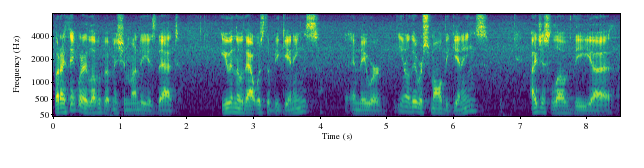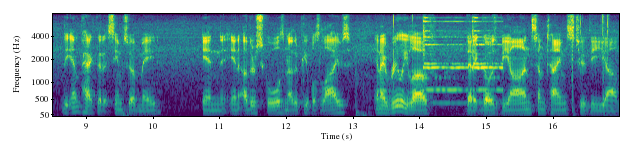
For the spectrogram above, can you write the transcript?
But I think what I love about Mission Monday is that even though that was the beginnings, and they were, you know, they were small beginnings, I just love the uh, the impact that it seems to have made in in other schools and other people's lives, and I really love that it goes beyond sometimes to the. Um...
